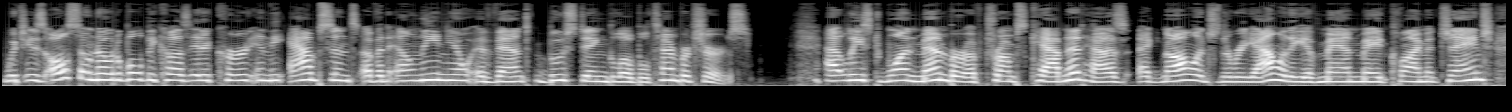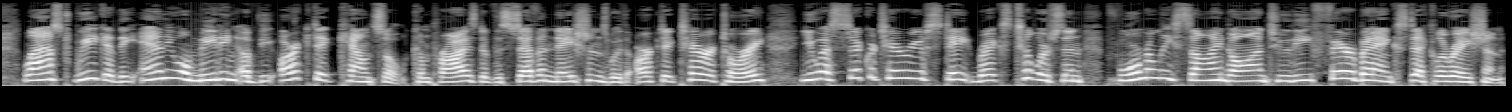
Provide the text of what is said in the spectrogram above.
which is also notable because it occurred in the absence of an El Nino event boosting global temperatures. At least one member of Trump's cabinet has acknowledged the reality of man made climate change. Last week at the annual meeting of the Arctic Council, comprised of the seven nations with Arctic territory, U.S. Secretary of State Rex Tillerson formally signed on to the Fairbanks Declaration,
